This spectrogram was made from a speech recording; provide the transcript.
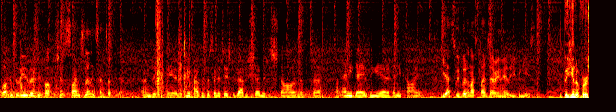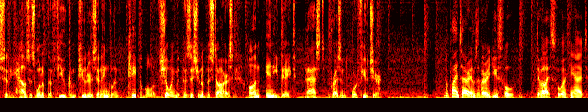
Welcome to the University of Hertfordshire Science Learning Centre. And it's here that you have the facilities to be able to show me the stars at, uh, on any day of the year, at any time. Yes, we've got a nice planetarium here that you can use. The university houses one of the few computers in England capable of showing the position of the stars on any date, past, present, or future. The planetarium is a very useful device for working out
